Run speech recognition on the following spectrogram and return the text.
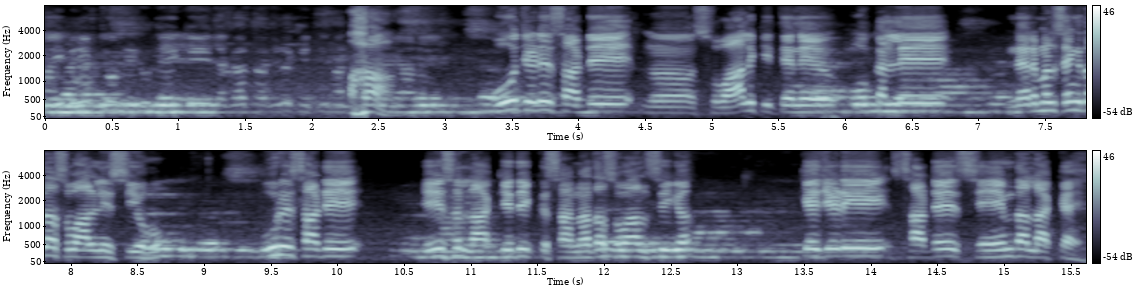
ਹਾਈਬ੍ਰਿਡ ਝੋਨੇ ਨੂੰ ਲੈ ਕੇ ਲਗਾਤਾਰ ਜਿਹੜਾ ਖੇਤੀ ਮੰਤਰੀ ਹਾਂ ਉਹ ਜਿਹੜੇ ਸਾਡੇ ਸਵਾਲ ਕੀਤੇ ਨੇ ਉਹ ਕੱਲੇ ਨਿਰਮਲ ਸਿੰਘ ਦਾ ਸਵਾਲ ਨਹੀਂ ਸੀ ਉਹ। ਪੂਰੇ ਸਾਡੇ ਇਸ ਇਲਾਕੇ ਦੇ ਕਿਸਾਨਾਂ ਦਾ ਸਵਾਲ ਸੀਗਾ ਕਿ ਜਿਹੜੇ ਸਾਡੇ ਸੇਮ ਦਾ ਇਲਾਕਾ ਹੈ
